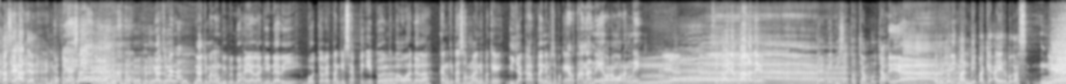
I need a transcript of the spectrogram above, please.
gak sehat ya? kok kayak Ya, saya iya. ya? Nggak cuman, nah cuman yang lebih berbahaya lagi dari bocornya tangki septik itu yang ke bawah adalah kan kita sama ini pakai di Jakarta ini masih pakai air tanah nih orang-orang nih. Iya. Masih banyak banget ya? Jadi bisa tercampur-campur. Iya. Waduh, jadi mandi pakai air bekas. Iya.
